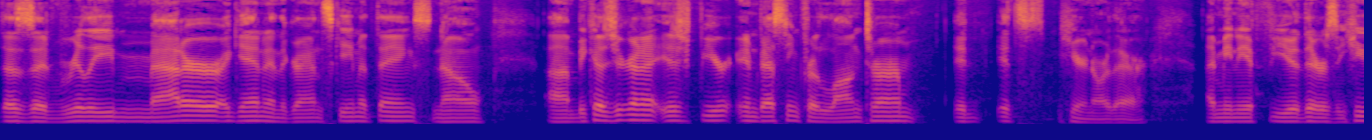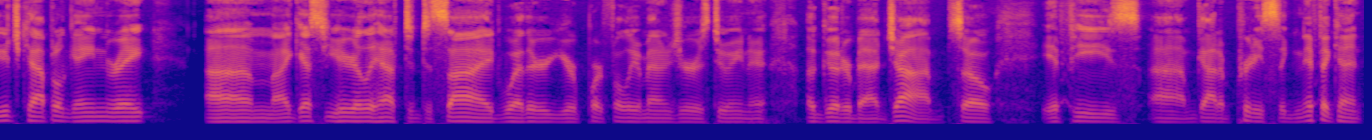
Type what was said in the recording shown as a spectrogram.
does it really matter again in the grand scheme of things? No, um, because you're gonna if you're investing for long term, it, it's here nor there. I mean, if you there's a huge capital gain rate, um, I guess you really have to decide whether your portfolio manager is doing a, a good or bad job. So if he's um, got a pretty significant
